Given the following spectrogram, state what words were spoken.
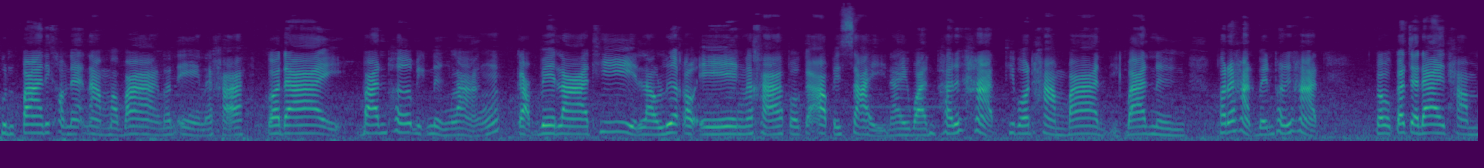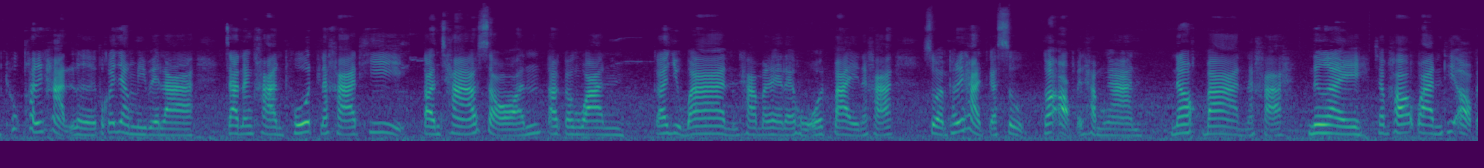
คุณป้าที่เขาแนะนำมาบ้างนั่นเองนะคะ ก็ได้บ้านเพิ่มอีกหนึ่งหลังกับเวลาที่เราเลือกเอาเองนะคะโบก็เอาไปใส่ในวันพฤหัสที่โบทำบ้านอีกบ้านหนึ่งพฤหัสเว้นพฤหัสเราก็จะได้ทำทุกพฤหัสเลยเพราะก็ยังมีเวลาจันทร์อังคารพุธนะคะ ที่ตอนเช้าสอนตอนกลางวันก็อยู่บ้านทำอะไรอะไรโหโอ๊ตไปนะคะ ส่วนพฤหัสกับศุกร์ก็ออกไปทำงาน นอกบ้านนะคะ เหนื่อยเฉพาะวันที่ออกไป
